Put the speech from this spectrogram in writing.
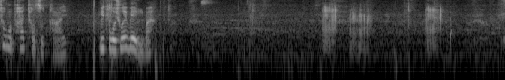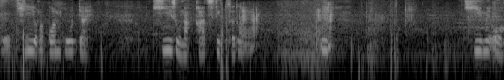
ชอบมาพลาดช็อตสุดท้าย มีตัวช่วยเบ่งปะโอ้ขี้ออกมาก้อนโคตรใหญ่ ขี้สุนัขคลาสสิกซะด้วยขี้ไม่ออก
